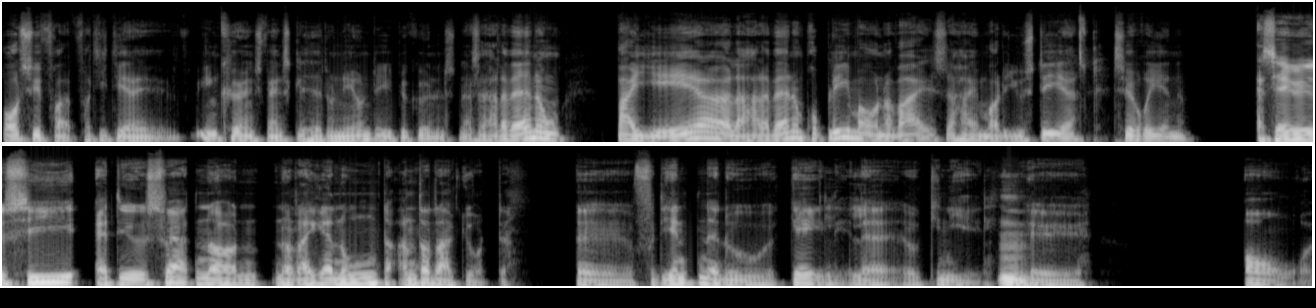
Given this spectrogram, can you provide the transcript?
bortset fra, fra de der indkøringsvanskeligheder, du nævnte i begyndelsen? Altså har der været nogle barriere, eller har der været nogle problemer undervejs, så har I måttet justere teorierne? Altså, jeg vil sige, at det er jo svært, når, når der ikke er nogen der andre, der har gjort det. Øh, fordi enten er du gal, eller er du genial. Mm. Øh, og,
